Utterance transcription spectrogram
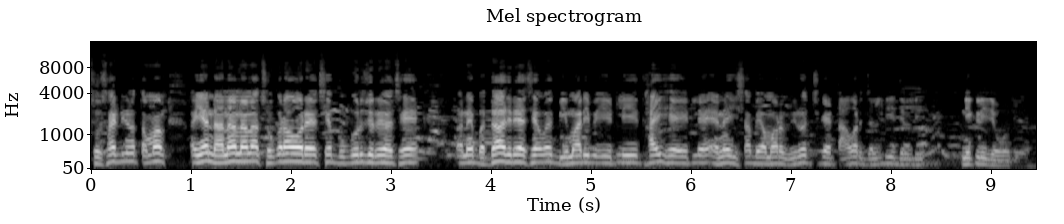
સોસાયટીનો તમામ અહીંયા નાના નાના છોકરાઓ રહે છે, બુગુર્જ રહે છે અને બધા જ રહે છે. હવે બીમારી એટલી થાય છે એટલે એના હિસાબે અમારો વિરોધ છે કે ટાવર જલ્દી જલ્દી નીકળી જવો જોઈએ.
